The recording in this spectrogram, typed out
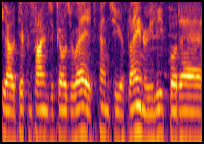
you know at different times it goes away it depends who you're playing really but uh,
